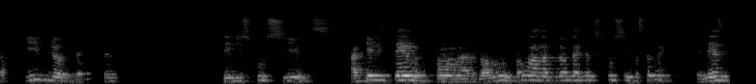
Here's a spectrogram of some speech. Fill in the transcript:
da biblioteca de discursivos. Aqueles temas que estão na área do aluno estão lá na biblioteca discursivas também, beleza?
